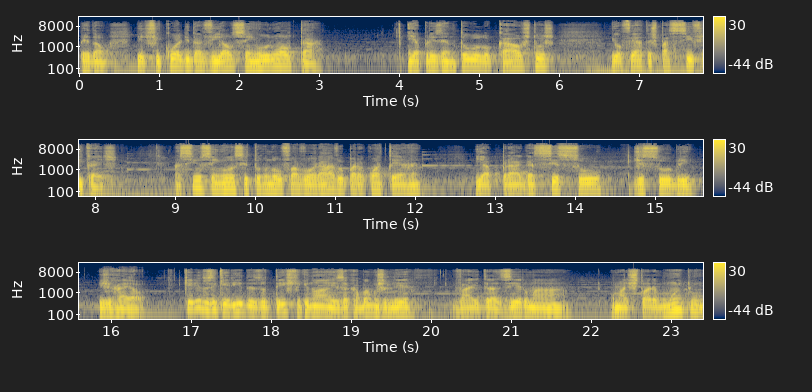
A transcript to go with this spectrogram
perdão, edificou ali Davi ao Senhor um altar e apresentou holocaustos e ofertas pacíficas. Assim o Senhor se tornou favorável para com a terra e a praga cessou de sobre Israel. Queridos e queridas, o texto que nós acabamos de ler vai trazer uma, uma história muito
